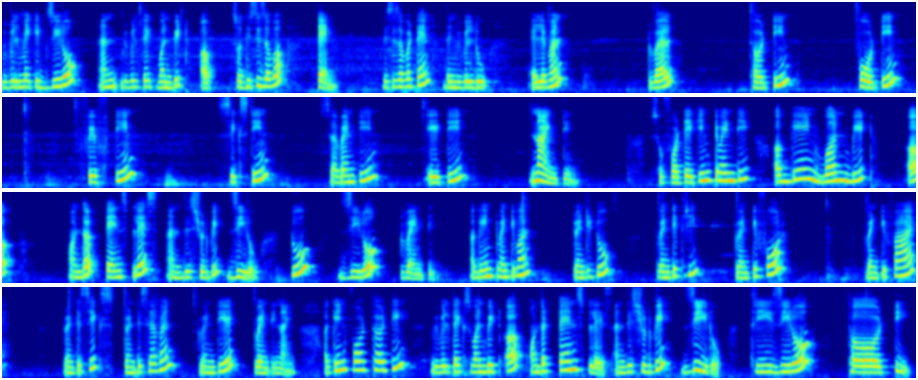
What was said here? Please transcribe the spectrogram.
we will make it 0 and we will take one bit up. So this is our 10 this is our 10 then we will do 11 12 13 14 15 16 17 18 19 so for taking 20 again one bit up on the tens place and this should be 0 to 0 20 again 21 22 23 24 25 26 27 28 29 again for 30 we will take one bit up on the tens place and this should be 0 3 0 30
